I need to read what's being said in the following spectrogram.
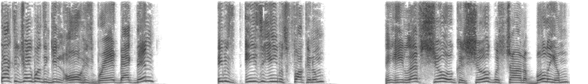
Dr. Dre wasn't getting all his bread back then. He was easy, he was fucking him. He, he left Suge because Suge was trying to bully him.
